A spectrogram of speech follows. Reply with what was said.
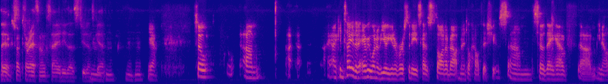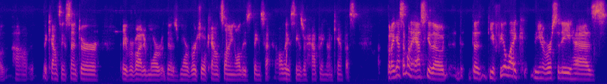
the so stress and anxiety that students mm-hmm. get. Mm-hmm. Yeah. So um, I can tell you that every one of your universities has thought about mental health issues. Um, so they have, um, you know, uh, the counseling center. They provided more. There's more virtual counseling. All these things. All these things are happening on campus. But I guess I want to ask you though: do, do you feel like the university has?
